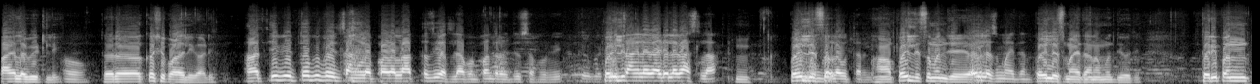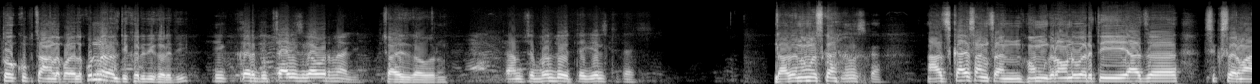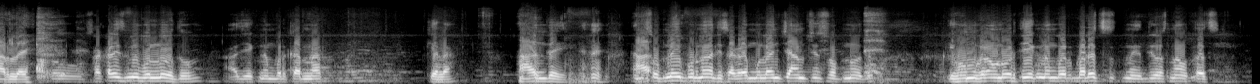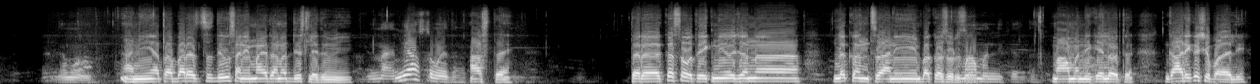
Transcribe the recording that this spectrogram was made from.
पाहायला भेटली. हो. तर कशी पळाली गाडी? हा ती बी तो बी बैल चांगला पळाला. आत्ताच घेतला आपण पंधरा दिवसापूर्वी. पहिली- चांगल्या गाडीला घासला. पहिलीच नंबरला उतरली. हा पहिलीच म्हणजे अ, पहिलंच मैदान. पहिलेच मैदानामध्ये होती. तरी पण तो खूप चांगला पळाला. कुठं झाली ती खरेदी खरेदी? ही गर्दी चाळीस गावावरून आली. चाळीसगाववरून. ते आमचे बंधू आहेत ते गेलते त्यावेळेस. दादा नमस्कार. नमस्कार. आज काय सांगसान? होम ग्राउंड वरती आज सिक्सर मारलाय. हो सकाळीच मी बोललो होतो. आज एक नंबर करणार केला. आनंद आहे. आणि स्वप्नही पूर्ण झाली. सगळ्या मुलांची आमची स्वप्न होतं. की होम ग्राउंड वरती एक नंबर बरेच दिवस नव्हताच. त्यामुळं. आणि आता बऱ्याच दिवसांनी मैदानात दिसले तुम्ही. नाही मी असतो मैदानात. असतंय. तर कसं होतं? एक नियोजन अं, लखनचं आणि बकासूरचं. मामांनी केलं मामांनी केलं होतं. गाडी कशी पळाली?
